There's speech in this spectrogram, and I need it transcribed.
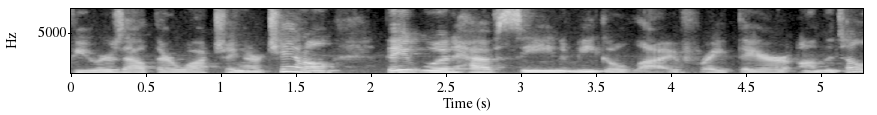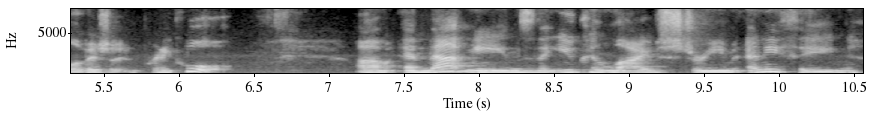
viewers out there watching our channel, they would have seen me go live right there on the television. Pretty cool. Um, and that means that you can live stream anything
